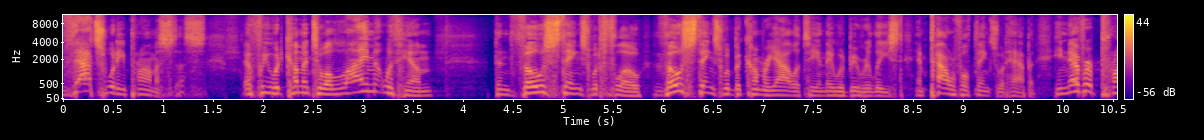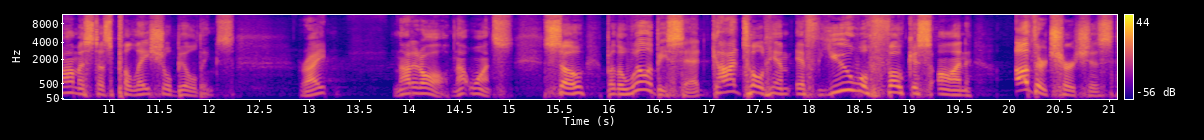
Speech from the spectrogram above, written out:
That's what He promised us. If we would come into alignment with Him, then those things would flow, those things would become reality, and they would be released, and powerful things would happen. He never promised us palatial buildings, right? Not at all, not once. So, Brother Willoughby said, God told him, if you will focus on other churches,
